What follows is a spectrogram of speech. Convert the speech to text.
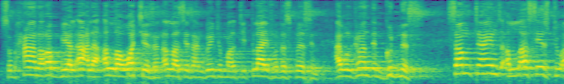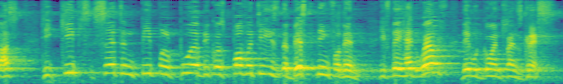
Subhana Rabbi al-A'la, Allah watches and Allah says, I'm going to multiply for this person. I will grant them goodness. Sometimes Allah says to us, He keeps certain people poor because poverty is the best thing for them. If they had wealth, they would go and transgress.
